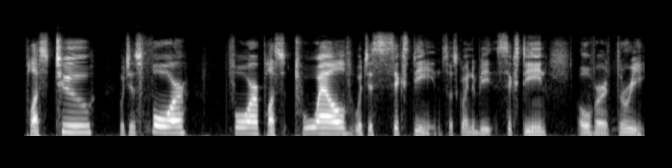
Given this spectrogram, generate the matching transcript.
plus 2, which is 4, 4 plus 12, which is 16. So it's going to be 16 over 3.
